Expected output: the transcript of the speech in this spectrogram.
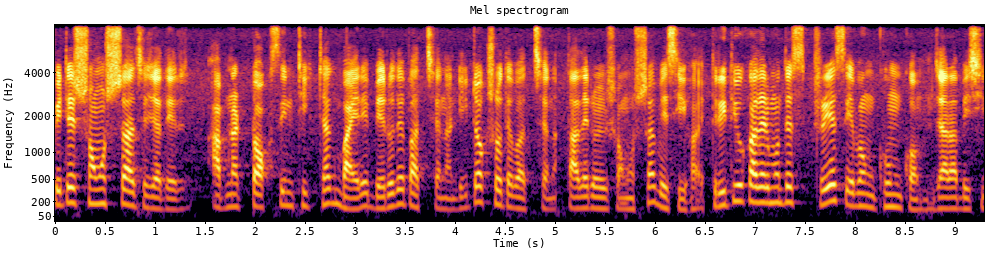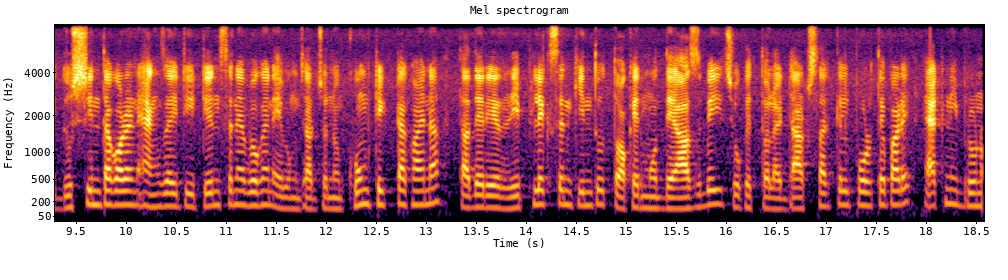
পেটের সমস্যা আছে যাদের আপনার টক্সিন ঠিকঠাক বাইরে বেরোতে পারছে না ডিটক্স হতে পারছে না, তাদের ওই সমস্যা বেশি হয়। তৃতীয় কাদের মধ্যে স্ট্রেস এবং ঘুম কম। যারা বেশি দুশ্চিন্তা করেন অ্যাংজাইটি টেনশনে ভোগেন এবং যার জন্য ঘুম ঠিকঠাক হয় না, তাদের এর রিফ্লেকশন কিন্তু ত্বকের মধ্যে আসবেই, চোখের তলায় ডার্ক সার্কেল পড়তে পারে একনি ব্রণ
